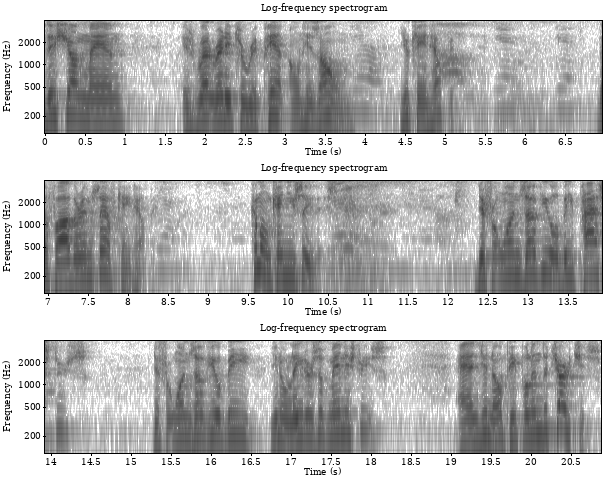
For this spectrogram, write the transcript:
this young man is ready to repent on his own, you can't help him. The Father himself can't help him. Come on, can you see this? Different ones of you will be pastors. Different ones of you will be, you know, leaders of ministries. And, you know, people in the churches.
